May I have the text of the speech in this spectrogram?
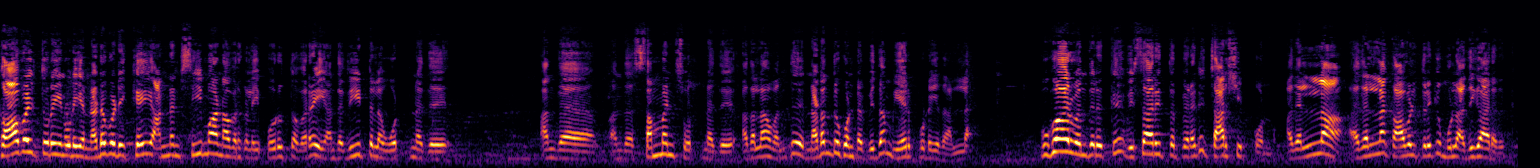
காவல்துறையினுடைய நடவடிக்கை அண்ணன் சீமான் அவர்களை பொறுத்தவரை அந்த வீட்டில் ஒட்டினது அந்த அந்த சம்மன்ஸ் ஒட்டினது அதெல்லாம் வந்து நடந்து கொண்ட விதம் ஏற்புடையது அல்ல. புகார் வந்திருக்கு விசாரித்த பிறகு சார்ஜ் ஷீட் போடணும். அதெல்லாம் அதெல்லாம் காவல்துறைக்கு முழு அதிகாரம் இருக்கு.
